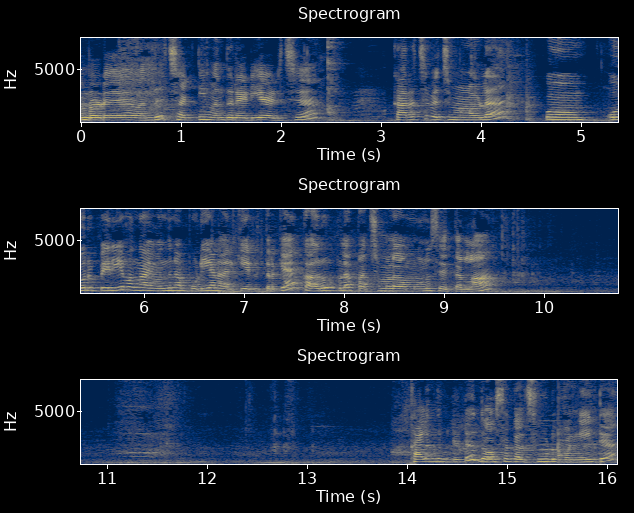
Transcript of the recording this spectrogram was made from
நம்மளுடைய வந்து சட்னி வந்து ரெடி ஆயிடுச்சு. கரைச்சி வச்ச மாவில் கொ- ஒரு பெரிய வெங்காயம் வந்து நான் பொடியாக நறுக்கி எடுத்திருக்கேன். கருவேப்பிலை பச்சை மிளகா மூணு சேர்த்துடலாம். கலந்து விட்டுட்டு தோசைக்கல் சூடு பண்ணிட்டு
